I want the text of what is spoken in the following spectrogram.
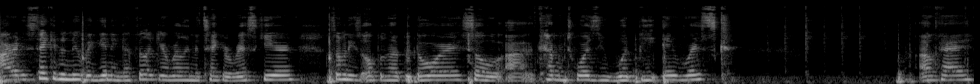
All right, it's taking a new beginning. I feel like you're willing to take a risk here. Somebody's opening up the door, so uh, coming towards you would be a risk. Okay?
